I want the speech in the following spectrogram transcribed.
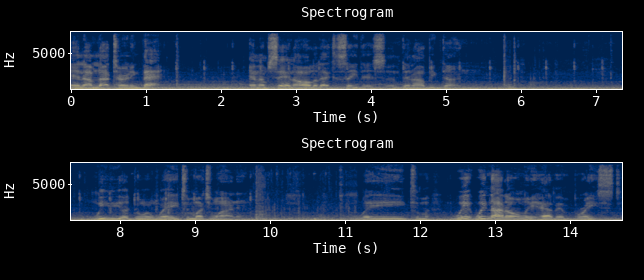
And I'm not turning back. And I'm saying all of that to say this, and then I'll be done. We are doing way too much whining. Way too much. We, we not only have embraced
